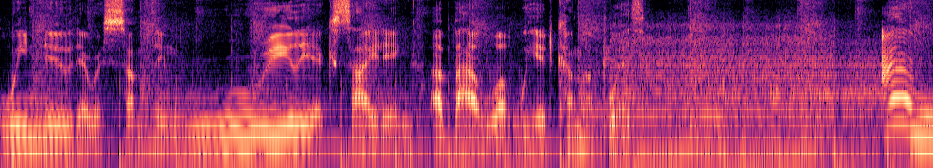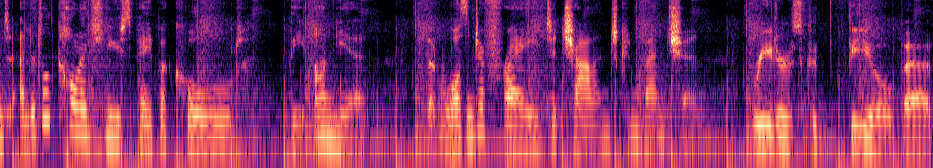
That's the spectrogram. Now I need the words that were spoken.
we knew there was something really exciting about what we had come up with. And a little college newspaper called The Onion that wasn't afraid to challenge convention readers could feel that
